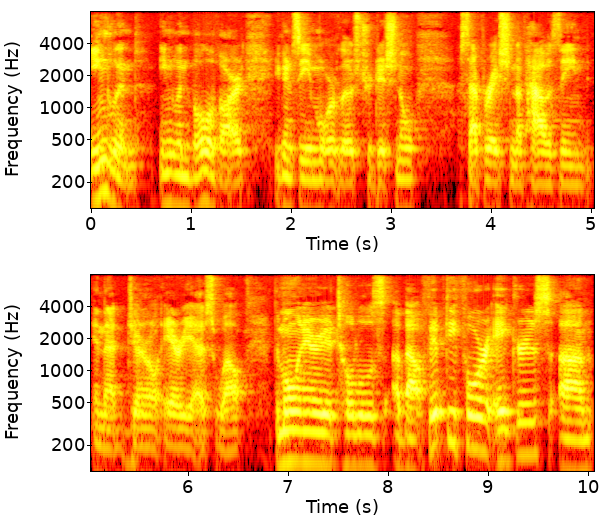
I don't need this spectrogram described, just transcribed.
England, England Boulevard, going to see more of those traditional separation of housing in that general area as well. The Mullan area totals about 54 acres um,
